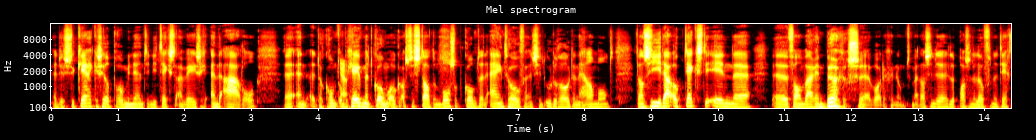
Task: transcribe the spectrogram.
-hmm. dus de kerk is heel prominent in die tekst aanwezig en de adel. Uh, en er komt op een gegeven moment komen ook als de stad een bos opkomt en Eindhoven en Sint-Oederode en Helmond. Dan zie je daar ook teksten in van waarin burgers worden genoemd. Maar dat is in de, pas in de loop van de 13e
